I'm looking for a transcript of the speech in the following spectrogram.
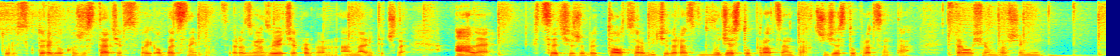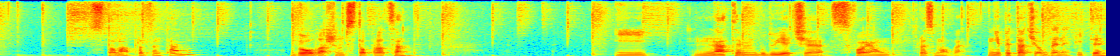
który, z którego korzystacie w swojej obecnej pracy, rozwiązujecie problemy analityczne, ale chcecie, żeby to, co robicie teraz w 20%, 30% stało się waszymi 100%, było waszym 100% i Na tym budujecie swoją rozmowę. Nie pytacie o benefity,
